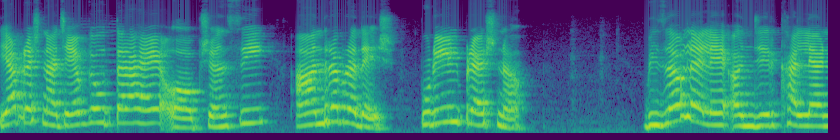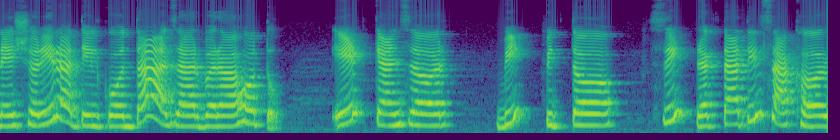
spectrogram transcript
या प्रश्नाचे योग्य उत्तर आहे ऑप्शन सी आंध्र प्रदेश पुढील प्रश्न. भिजवलेले अंजीर खाल्ल्याने शरीरातील कोणता आजार बरा होतो? ए कॅन्सर बी पित्त. सी रक्तातील साखर.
